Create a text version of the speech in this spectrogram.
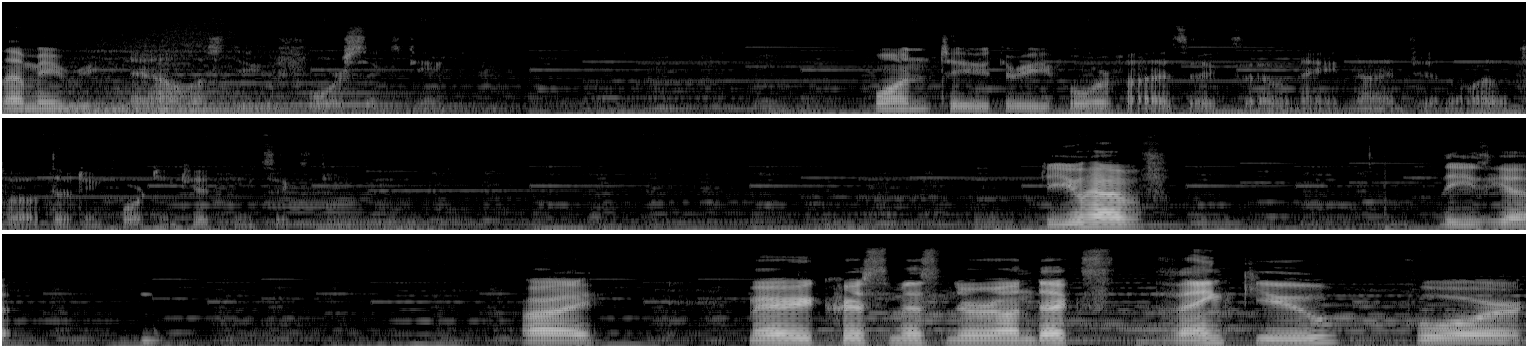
let me read now. Let's do 416. 1, 2, 3, 4, 5, 6, 7, 8, 9, 10, 11, 12, 13, 14, 15, 16. Do you have these yet? Alright. Merry Christmas, Neurondex. Thank you for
